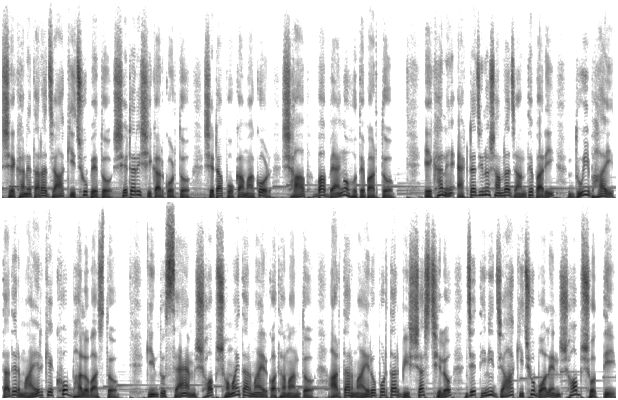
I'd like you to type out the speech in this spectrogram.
সেখানে তারা যা কিছু পেত সেটারই শিকার করত। সেটা পোকামাকড়, সাপ বা ব্যাঙও হতে পারত। এখানে একটা জিনিস আমরা জানতে পারি, দুই ভাই তাদের মায়েরকে খুব ভালোবাসত। কিন্তু স্যাম সব সময় তার মায়ের কথা মানত, আর তার মায়ের ওপর তার বিশ্বাস ছিল যে তিনি যা কিছু বলেন সব সত্যি।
